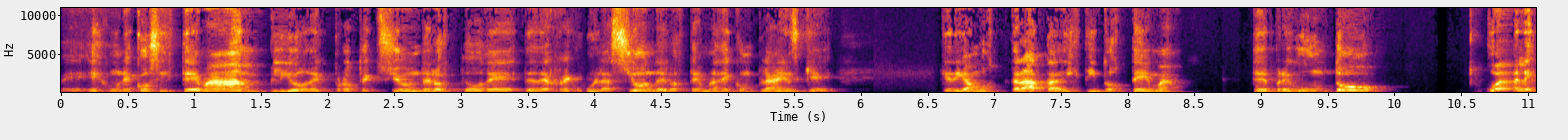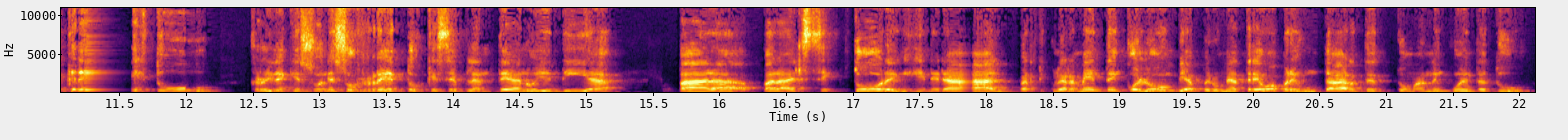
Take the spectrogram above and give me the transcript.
es un ecosistema amplio de protección de los, o de, de, regulación de los temas de compliance que, que, digamos, trata distintos temas. Te pregunto, ¿cuáles crees tú, Carolina, que son esos retos que se plantean hoy en día para, para, el sector en general, particularmente en Colombia, pero me atrevo a preguntarte, tomando en cuenta tu,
